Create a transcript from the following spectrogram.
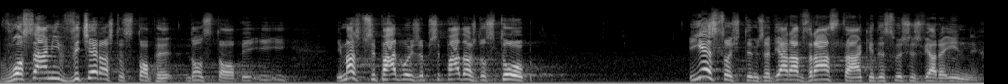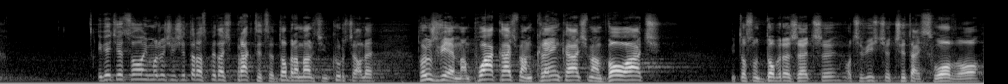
włosami wycierasz te stopy non-stop i, i, i masz przypadłość, że przypadasz do stóp. I jest coś w tym, że wiara wzrasta, kiedy słyszysz wiarę innych. I wiecie co? I możecie się teraz pytać w praktyce. Dobra, Marcin, kurczę, ale to już wiem. Mam płakać, mam klękać, mam wołać. I to są dobre rzeczy. Oczywiście czytaj słowo.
